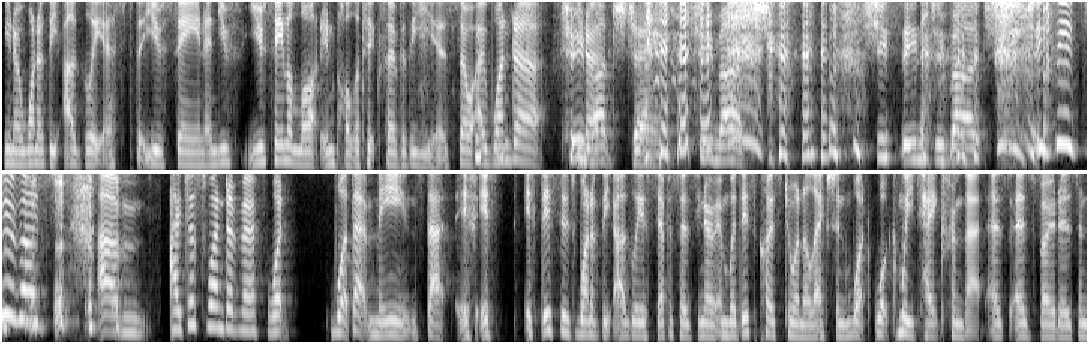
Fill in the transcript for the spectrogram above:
you know, one of the ugliest that you've seen, and you've you've seen a lot in politics over the years. So I wonder, too you know, much, Jane, too much. She's seen too much. She's seen too much. Um, I just wonder, Murph, what what that means. That if if if this is one of the ugliest episodes, you know, and we're this close to an election, what what can we take from that as as voters and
